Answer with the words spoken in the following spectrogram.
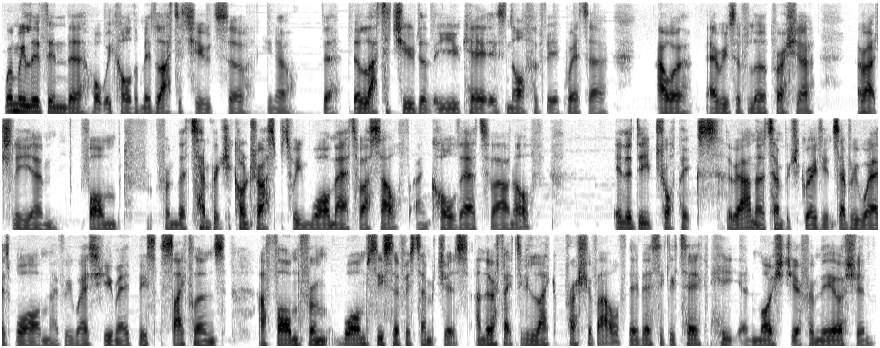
When we live in the what we call the mid latitudes, so you know the, the latitude of the UK is north of the equator, our areas of low pressure are actually um, formed from the temperature contrast between warm air to our south and cold air to our north. In the deep tropics, there are no temperature gradients. Everywhere is warm, everywhere is humid. These cyclones are formed from warm sea surface temperatures and they're effectively like a pressure valve. They basically take heat and moisture from the ocean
